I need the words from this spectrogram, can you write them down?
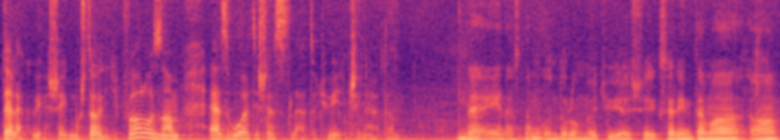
Tényleg hülyeség. Most ahogy felhozom, ez volt, és ezt lehet, hogy hülyén csináltam. De én ezt nem gondolom, hogy hülyeség. Szerintem a, a,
